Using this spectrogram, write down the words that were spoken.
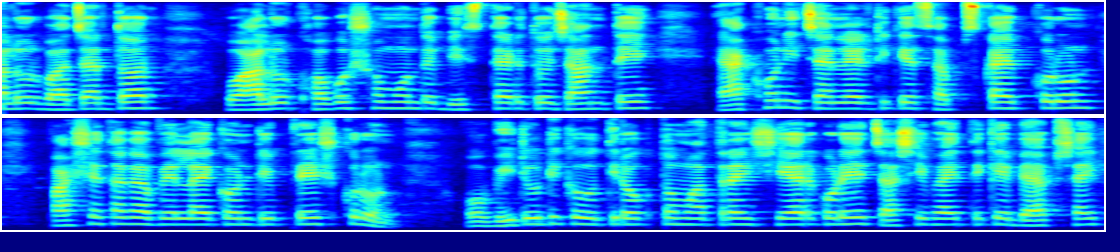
আলুর বাজার দর ও আলুর খবর সম্বন্ধে বিস্তারিত জানতে এখনই চ্যানেলটিকে সাবস্ক্রাইব করুন, পাশে থাকা বেল আইকনটি প্রেস করুন ও ভিডিওটিকে অতিরিক্ত মাত্রায় শেয়ার করে চাষি ভাই থেকে ব্যবসায়িক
